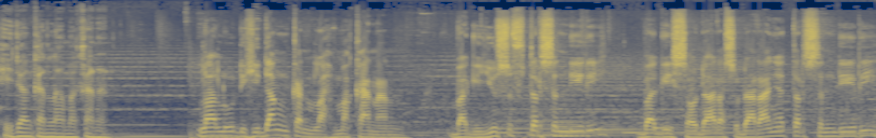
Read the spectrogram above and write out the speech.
Hidangkanlah makanan. Lalu dihidangkanlah makanan bagi Yusuf tersendiri, bagi saudara-saudaranya tersendiri,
